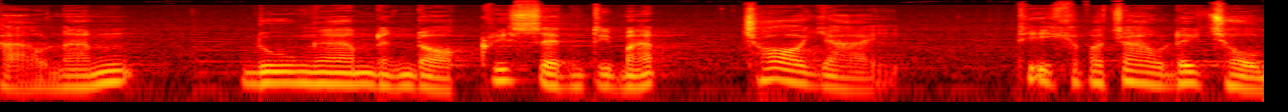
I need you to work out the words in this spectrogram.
ขาวนั้น ดูงามดังดอกคริสเซนติมัสช่อใหญ่ ที่ข้าพเจ้าได้ชม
